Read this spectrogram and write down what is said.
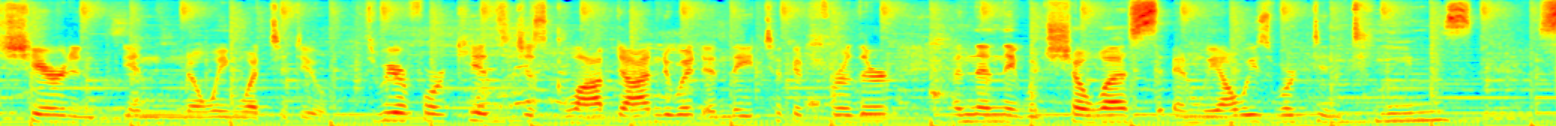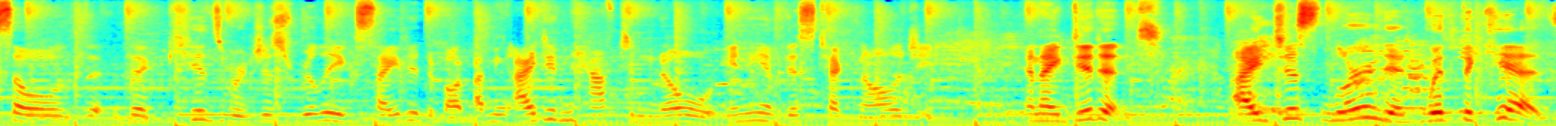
shared in, in, knowing what to do. Three or four kids just globbed onto it and they took it further and then they would show us and we always worked in teams. So the, the kids were just really excited about I mean, I didn't have to know any of this technology and I didn't. I just learned it with the kids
